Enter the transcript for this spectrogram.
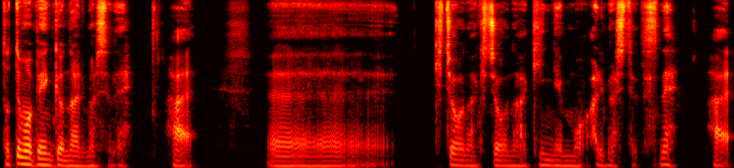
とっても勉強になりましたね。はい。えー貴重な貴重な金言もありましてですね。はい。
